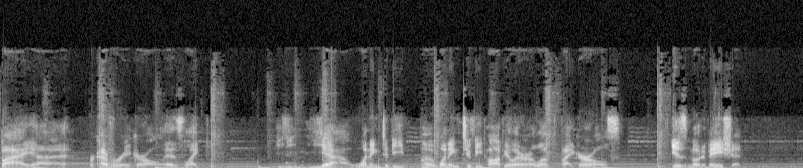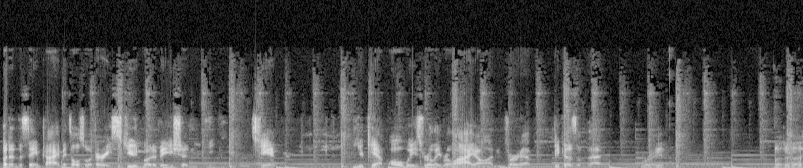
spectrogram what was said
by uh, Recovery Girl is like yeah, wanting to be uh, wanting to be popular or loved by girls is motivation, but at the same time, it's also a very skewed motivation. You can't you can't always really rely on for him because of that. right. But uh,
